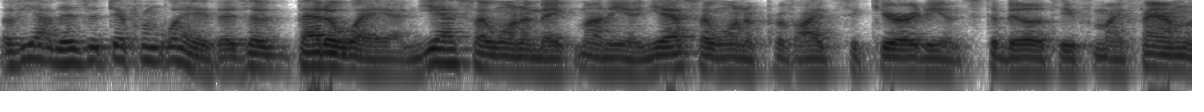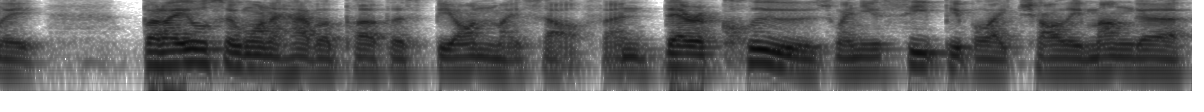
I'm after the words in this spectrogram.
of, yeah, there's a different way, there's a better way. And yes, I want to make money. And yes, I want to provide security and stability for my family but I also want to have a purpose beyond myself. And there are clues when you see people like Charlie Munger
